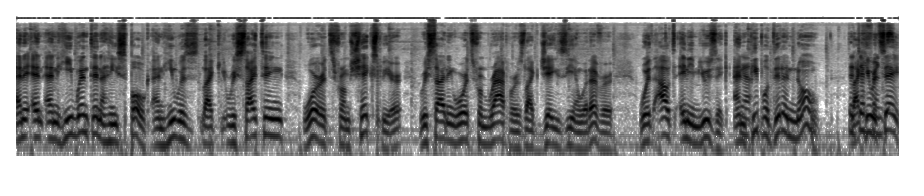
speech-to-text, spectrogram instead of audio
and, and and he went in and he spoke and he was like reciting words from Shakespeare, reciting words from rappers like Jay Z and whatever, without any music, and Yeah. people didn't know. The like he would say,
